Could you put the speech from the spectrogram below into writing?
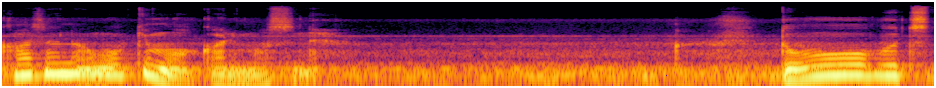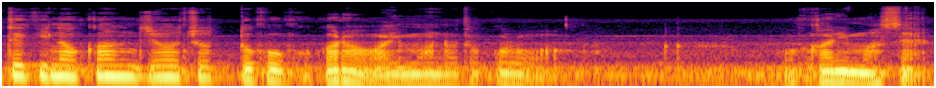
風の動きもわかりますね。動物的な感じはちょっとここからは今のところはわかりません。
